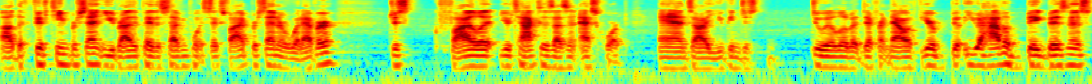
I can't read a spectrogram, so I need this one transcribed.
uh, the 15%, you'd rather pay the 7.65% or whatever, just file it your taxes as an S corp, and uh, you can just do it a little bit different. Now, if you're you have a big business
